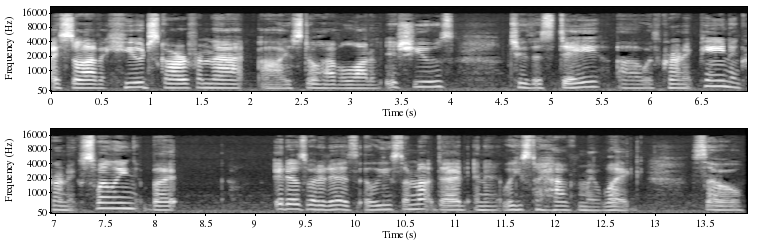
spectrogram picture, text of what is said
I still have a huge scar from that. Uh, I still have a lot of issues to this day uh, with chronic pain and chronic swelling, but it is what it is. At least I'm not dead and at least I have my leg. So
